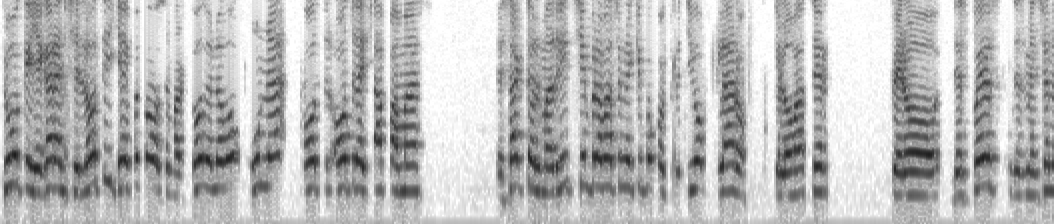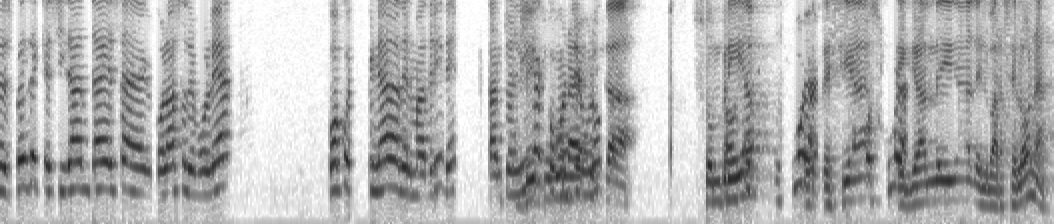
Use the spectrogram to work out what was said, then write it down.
Tuvo que llegar Ancelotti y ahí fue cuando se marcó de nuevo una otra, otra etapa más. Exacto, el Madrid siempre va a ser un equipo competitivo, claro que lo va a hacer, pero después, les menciono, después de que Zidane da ese golazo de volea, poco y nada del Madrid, ¿eh? tanto en Liga como en Europa. Sombría, cortesía en gran medida del Barcelona.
